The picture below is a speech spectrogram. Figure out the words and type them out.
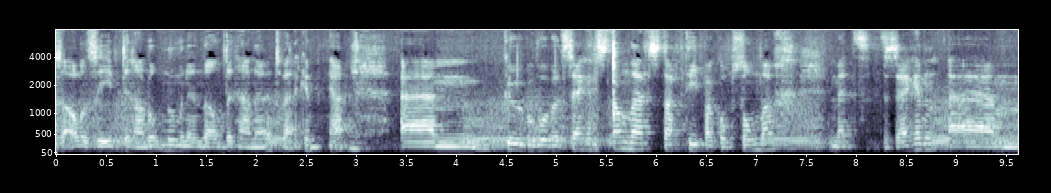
ze alle zeven te gaan opnoemen en dan te gaan uitwerken. Ja? Ehm, kunnen we bijvoorbeeld zeggen, standaard start Deepak op zondag met te zeggen... ehm,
